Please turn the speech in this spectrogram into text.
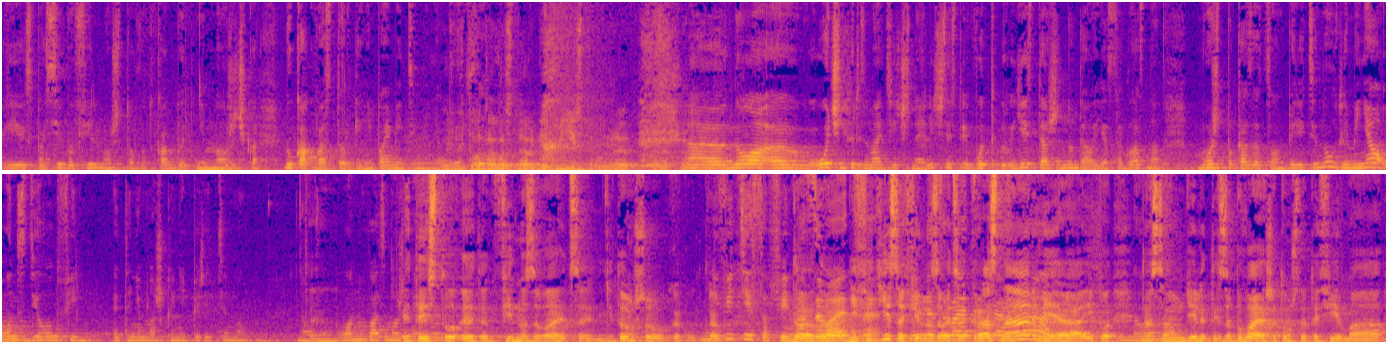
И спасибо фильму, что вот как бы немножечко, ну как в восторге, не поймите меня. Хоть кто-то в восторге от министра уже хорошо. А, но э, очень харизматичная личность. И вот есть даже, ну да, я согласна, может показаться, он перетянул. Для меня он сделал фильм. Это немножко не перетянул. Но да. он, возможно, это, исто... этот фильм называется не то, что как, как... Не Фетисов фильм да, называется. Да, не Фетисов фильм, фильм называется «Красная армия», и по... Но... на самом деле ты забываешь о том, что это фильм, а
